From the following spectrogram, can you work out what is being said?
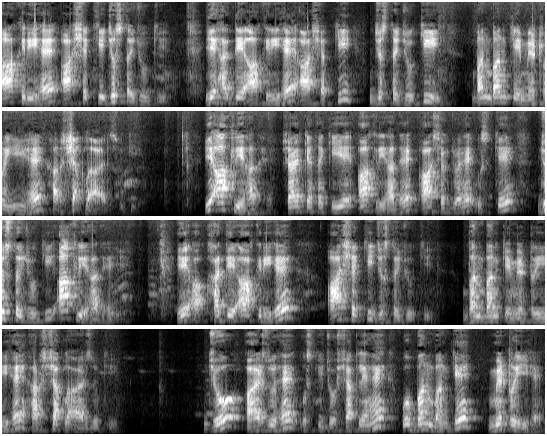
आखिरी है आशक की जस्तजू की। ये हद आखिरी है आशक की जस्तजू की। बन बन के मिट रही है हर शक्ल आरज़ू की। ये आखिरी हद है। शायर कहता है कि ये आखिरी हद है। आशक जो है उसके जस्तजू की आखिरी हद है ये। ये हद आखिरी है आशक की जस्तजू की। बन बन के मिट रही है हर शक्ल आरज़ू की। जो आरज़ू है उसकी जो शक्लें हैं वो बन बन के मिट रही है।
